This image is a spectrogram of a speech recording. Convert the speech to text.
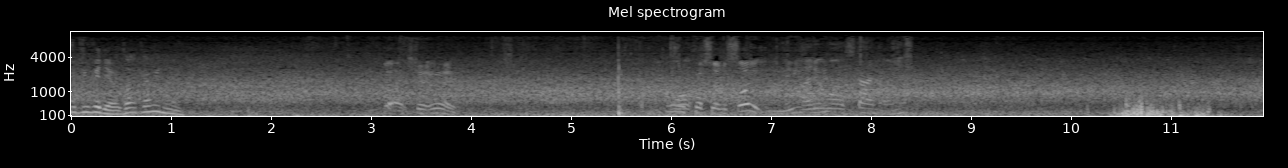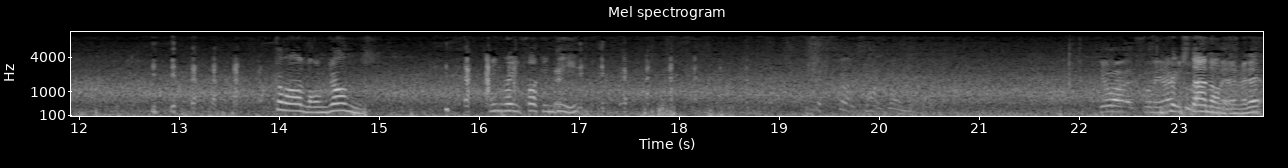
Where'd video? Is that going there? Got that straight away. Oh, across the other side. I don't want to stand on it. Come on, Long Johns. Ain't very fucking deep. Go out at funny Quick angle. stand on it a minute.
